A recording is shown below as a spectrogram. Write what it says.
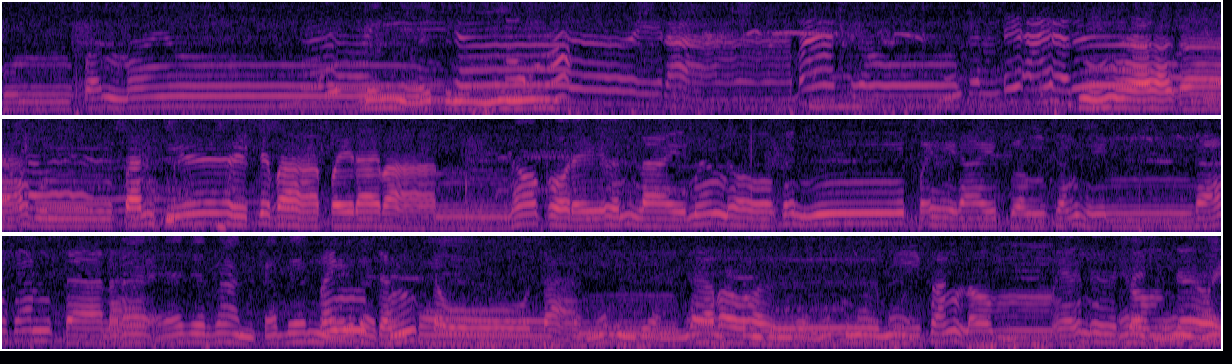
buồn quan ai kia chứ bà bay đại bản nó có đầy ơn lại mương đồ cái ní bay đại phường trắng hình đã gắn ta ได้ nà แอร์เวียนบ้านกับเบี้ยเหนื่อย bánh ได้ทั้ง trắng ไป tàu ต่าง tàn เมื่อเป็นเดือน cha bao ở พี่น้องแม่ thì phắng lồm em đưa trôm trời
